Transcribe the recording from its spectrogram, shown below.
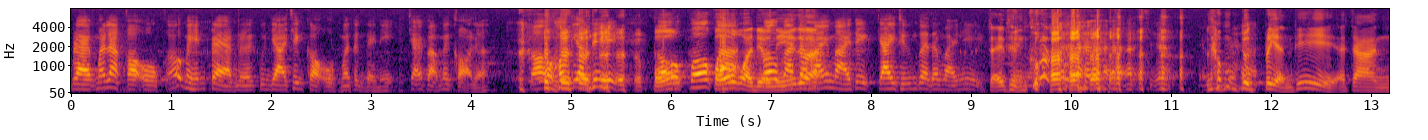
แปลกไหมล่ะเกาะอกเอ้าไม่เห็นแปลกเลย คุณยายเช่นเกาะอกมาตั้งแต่นี้ ใช่ปะไม่เกาะเหรอเกาะอกอย่างที่โป๊ะเกาะอกโป๊ะโป๊ะกว่าเดี๋ยวนี้โป๊ะด้วยสมัยใหม่ที่ใจถึงกว่าสมัยนี้ ใจถึงกว่า แล้วจุดเปลี่ยนที่อาจารย์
